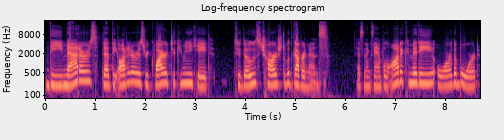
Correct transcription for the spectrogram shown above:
the matters that the auditor is required to communicate to those charged with governance, as an example, audit committee or the board,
